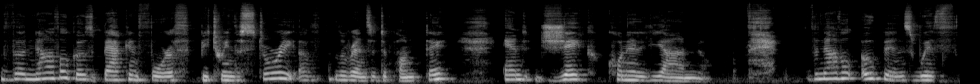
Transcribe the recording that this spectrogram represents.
The novel goes back and forth between the story of Lorenzo da Ponte and Jake Conegliano. The novel opens with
